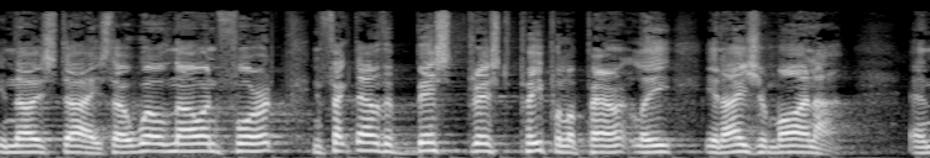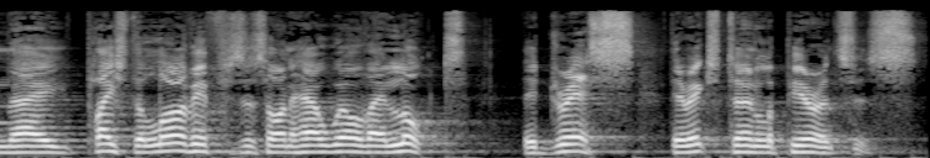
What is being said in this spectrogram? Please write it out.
in those days. They were well known for it. In fact, they were the best dressed people, apparently, in Asia Minor. And they placed a lot of emphasis on how well they looked, their dress, their external appearances.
